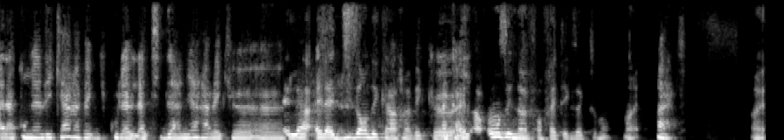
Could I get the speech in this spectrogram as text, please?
elle a combien d'écart avec du coup la, la petite dernière avec euh... Elle a, elle a 10 ans d'écart avec. Euh, elle a 11 et 9 en fait exactement. Ouais. ouais. Ouais.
